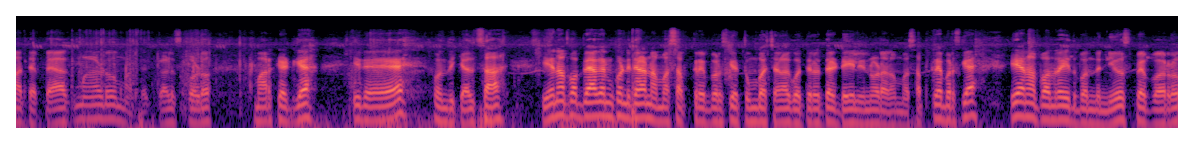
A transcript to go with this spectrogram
ಮತ್ತು ಪ್ಯಾಕ್ ಮಾಡು, ಮತ್ತು ಕಳಿಸ್ಕೊಡು. ಮಾರ್ಕೆಟ್ಗೆ. ಇದೇ ಒಂದು ಕೆಲಸ. ಏನಪ್ಪ ಬ್ಯಾಗ್ ಅಂದ್ಕೊಂಡಿದ್ದೀರಾ ನಮ್ಮ ಸಬ್ಸ್ಕ್ರೈಬರ್ಸ್ಗೆ ತುಂಬ ಚೆನ್ನಾಗಿ ಗೊತ್ತಿರುತ್ತೆ ಡೈಲಿ ನೋಡೋ ನಮ್ಮ ಸಬ್ಸ್ಕ್ರೈಬರ್ಸ್ಗೆ ಏನಪ್ಪ ಅಂದರೆ ಇದು ಬಂದು ನ್ಯೂಸ್ ಪೇಪರು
